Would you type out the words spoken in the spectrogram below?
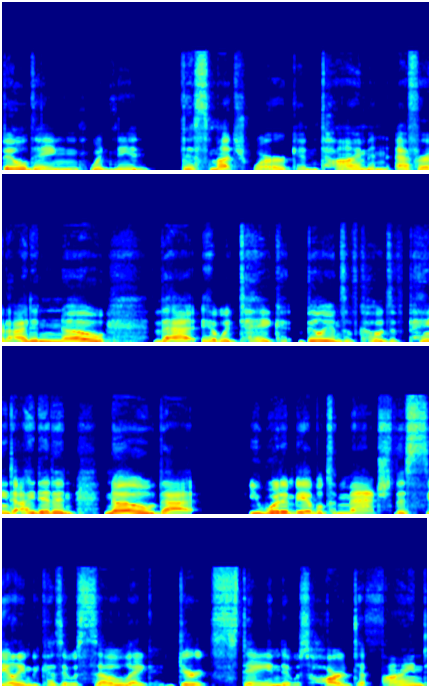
building would need this much work and time and effort. I didn't know that it would take billions of coats of paint. I didn't know that you wouldn't be able to match this ceiling because it was so like dirt stained. It was hard to find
